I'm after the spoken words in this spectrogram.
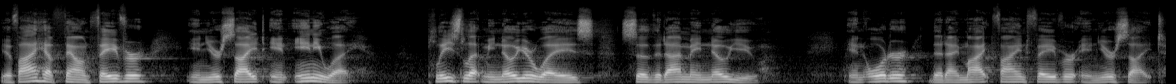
if I have found favor in your sight in any way, please let me know your ways so that I may know you, in order that I might find favor in your sight.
